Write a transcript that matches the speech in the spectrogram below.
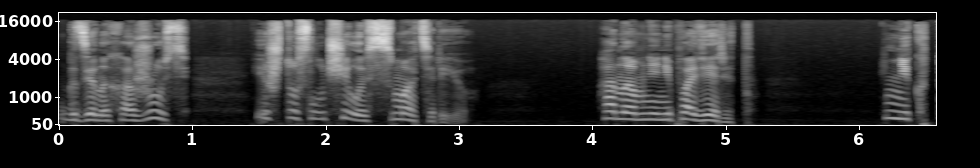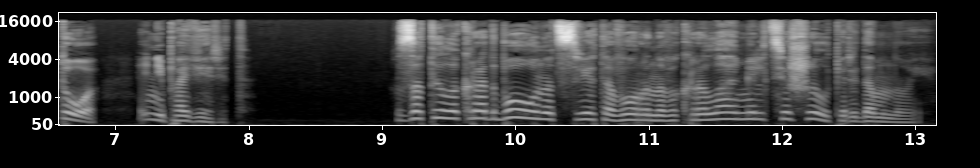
где нахожусь и что случилось с матерью. Она мне не поверит. Никто не поверит. Затылок Радбоуна цвета вороного крыла мельтешил передо мной.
